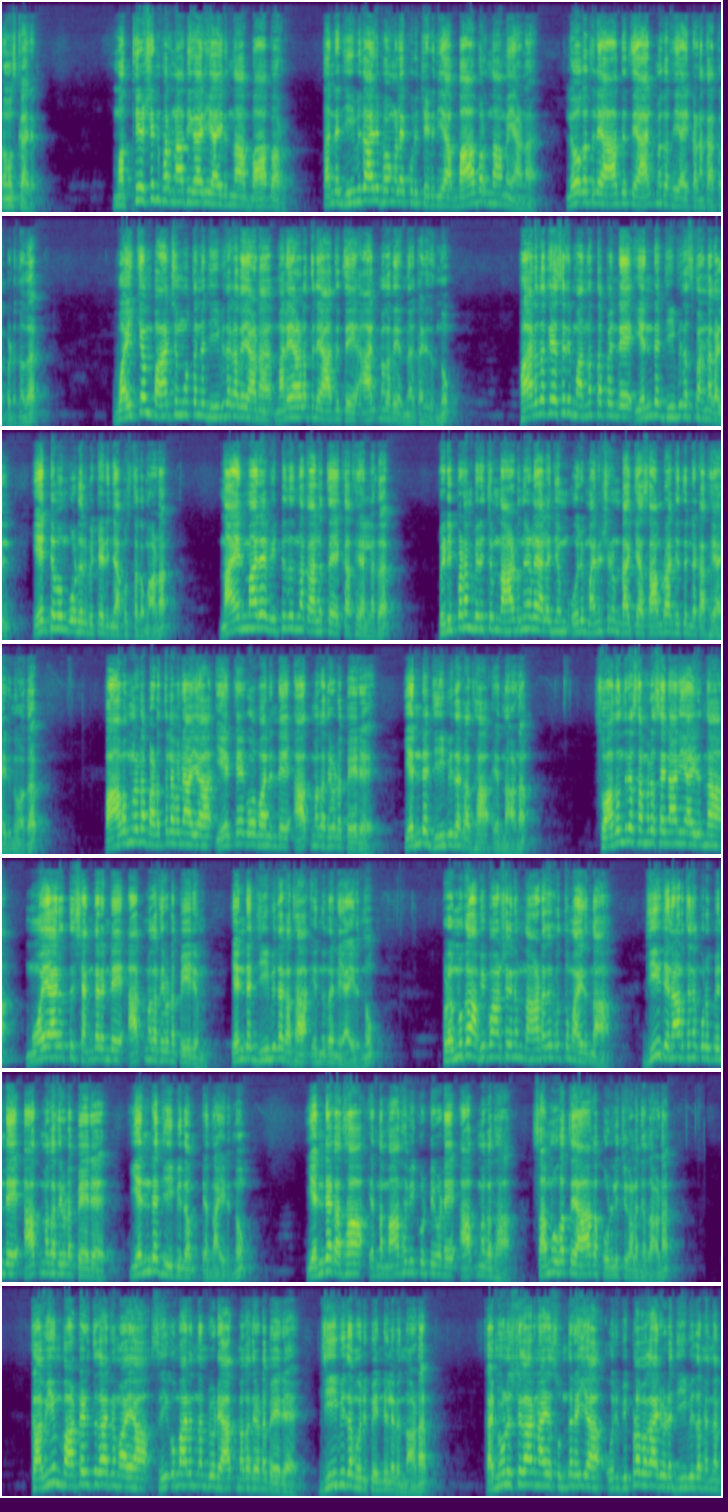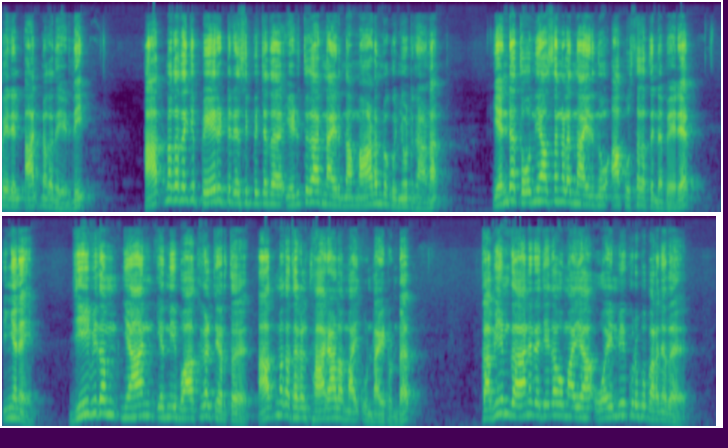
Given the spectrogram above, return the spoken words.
നമസ്കാരം. മധ്യേഷ്യൻ ഭരണാധികാരിയായിരുന്ന ബാബർ തന്റെ ജീവിതാനുഭവങ്ങളെക്കുറിച്ച് എഴുതിയ ബാബർ നാമയാണ് ലോകത്തിലെ ആദ്യത്തെ ആത്മകഥയായി കണക്കാക്കപ്പെടുന്നത്. വൈക്കം പാച്ചുമൂത്തന്റെ ജീവിതകഥയാണ് മലയാളത്തിലെ ആദ്യത്തെ ആത്മകഥയെന്ന് കരുതുന്നു. ഭാരതകേസരി മന്നത്തപ്പന്റെ എന്റെ ജീവിത സ്മരണകൾ ഏറ്റവും കൂടുതൽ വിറ്റഴിഞ്ഞ പുസ്തകമാണ്. നായന്മാരെ വിറ്റുതിന്ന കാലത്തെ കഥയല്ലത്. പിടിപ്പണം പിരിച്ചും നാടുനീളെ അലഞ്ഞും ഒരു മനുഷ്യനുണ്ടാക്കിയ സാമ്രാജ്യത്തിന്റെ കഥയായിരുന്നു അത്. പാവങ്ങളുടെ പടത്തലവനായ എ കെ ഗോപാലിന്റെ ആത്മകഥയുടെ പേര് എന്റെ ജീവിതകഥ എന്നാണ്. സ്വാതന്ത്ര്യ സമര സേനാനിയായിരുന്ന മോയാരത്ത് ശങ്കരന്റെ ആത്മകഥയുടെ പേരും എന്റെ ജീവിതകഥ എന്നു തന്നെയായിരുന്നു. പ്രമുഖ അഭിഭാഷകനും നാടകകൃത്തുമായിരുന്ന ജി ജനാർദ്ദനക്കുറിപ്പിന്റെ ആത്മകഥയുടെ പേര് എന്റെ ജീവിതം എന്നായിരുന്നു. എന്റെ കഥ എന്ന മാധവിക്കുട്ടിയുടെ ആത്മകഥ സമൂഹത്തെ ആകെ പൊള്ളിച്ചു കളഞ്ഞതാണ്. കവിയും പാട്ടെഴുത്തുകാരനുമായ ശ്രീകുമാരൻ തമ്പിയുടെ ആത്മകഥയുടെ പേര് ജീവിതം ഒരു പെൻഡുലമെന്നാണ്. കമ്മ്യൂണിസ്റ്റുകാരനായ സുന്ദരയ്യ ഒരു വിപ്ലവകാരിയുടെ ജീവിതം എന്ന പേരിൽ ആത്മകഥ എഴുതി. ആത്മകഥയ്ക്ക് പേരിട്ട് രസിപ്പിച്ചത് എഴുത്തുകാരനായിരുന്ന മാടമ്പ് കുഞ്ഞൂട്ടനാണ്. എന്റെ തോന്നിയാസങ്ങൾ എന്നായിരുന്നു ആ പുസ്തകത്തിന്റെ പേര്. ഇങ്ങനെ ജീവിതം ഞാൻ എന്നീ വാക്കുകൾ ചേർത്ത് ആത്മകഥകൾ ധാരാളമായി ഉണ്ടായിട്ടുണ്ട്. കവിയും ഗാനരചയിതാവുമായ ഒ എൻ വി കുറുപ്പ് പറഞ്ഞത്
